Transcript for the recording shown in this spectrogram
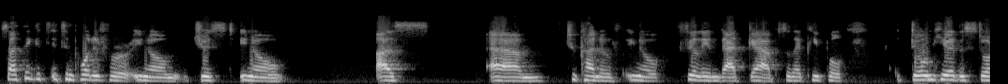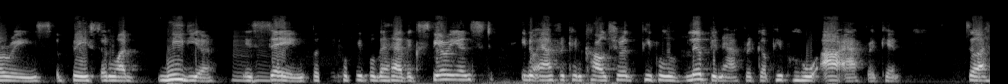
So I think it's it's important for you know just you know us um, to kind of you know fill in that gap so that people don't hear the stories based on what media mm-hmm. is saying, but for people that have experienced you know African culture, people who've lived in Africa, people who are African. So I,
